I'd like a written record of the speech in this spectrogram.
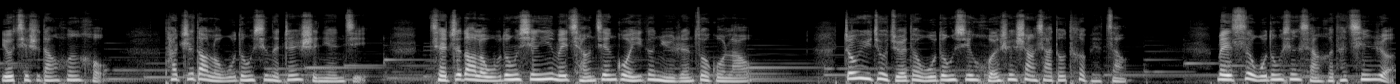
尤其是当婚后，他知道了吴东兴的真实年纪，且知道了吴东兴因为强奸过一个女人坐过牢。周玉就觉得吴东兴浑身上下都特别脏，每次吴东兴想和他亲热，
